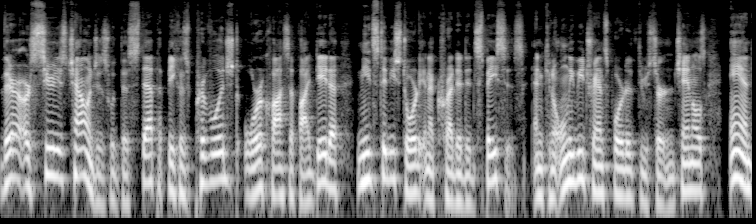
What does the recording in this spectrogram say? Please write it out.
There are serious challenges with this step because privileged or classified data needs to be stored in accredited spaces and can only be transported through certain channels and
